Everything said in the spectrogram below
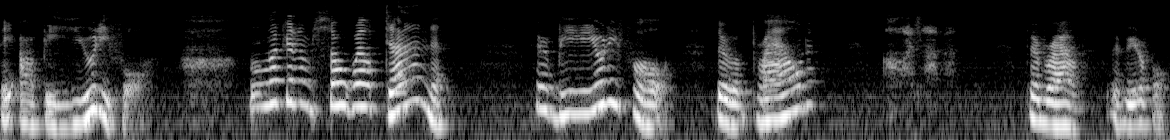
They are beautiful. Look at them, so well done. They're beautiful. They're brown. Oh, I love them. They're brown. They're beautiful.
